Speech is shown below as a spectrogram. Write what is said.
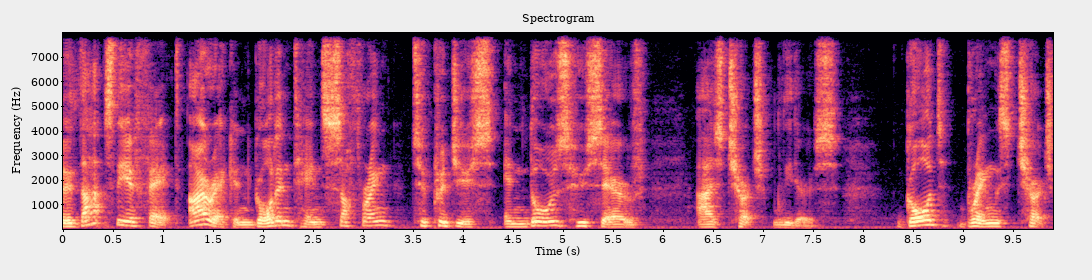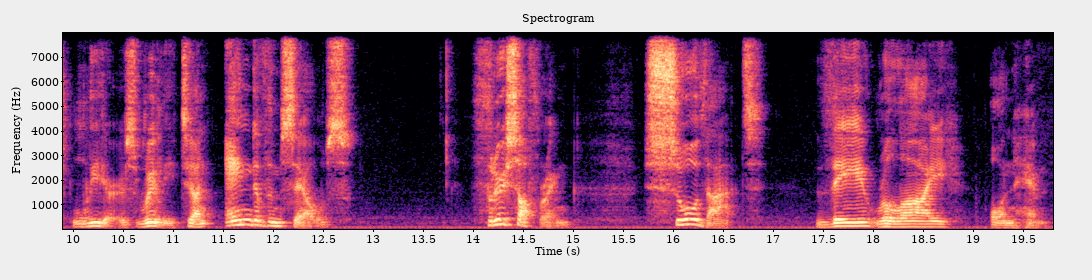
Now, that's the effect I reckon God intends suffering to produce in those who serve as church leaders. God brings church leaders really to an end of themselves through suffering so that they rely on Him.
